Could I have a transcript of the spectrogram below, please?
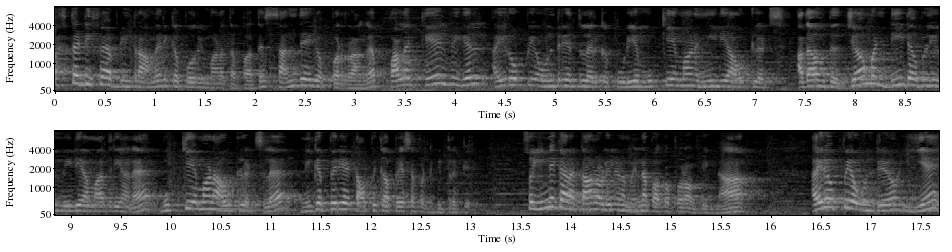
எஃப் தேர்ட்டி ஃபைவ் அப்படின்ற அமெரிக்க போர் விமானத்தை பார்த்து சந்தேகப்படுறாங்க. பல கேள்விகள் ஐரோப்பிய ஒன்றியத்தில் இருக்கக்கூடிய முக்கியமான மீடியா அவுட்லெட்ஸ் அதாவது ஜெர்மன் டிடபிள்யூ மீடியா மாதிரியான முக்கியமான அவுட்லெட்ஸில் மிகப்பெரிய டாப்பிக்காக பேசப்பட்டுக்கிட்டு இருக்கு. ஸோ இன்றைக்கான காணொலியில் நம்ம என்ன பார்க்க போகிறோம் அப்படின்னா ஐரோப்பிய ஒன்றியம் ஏன்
